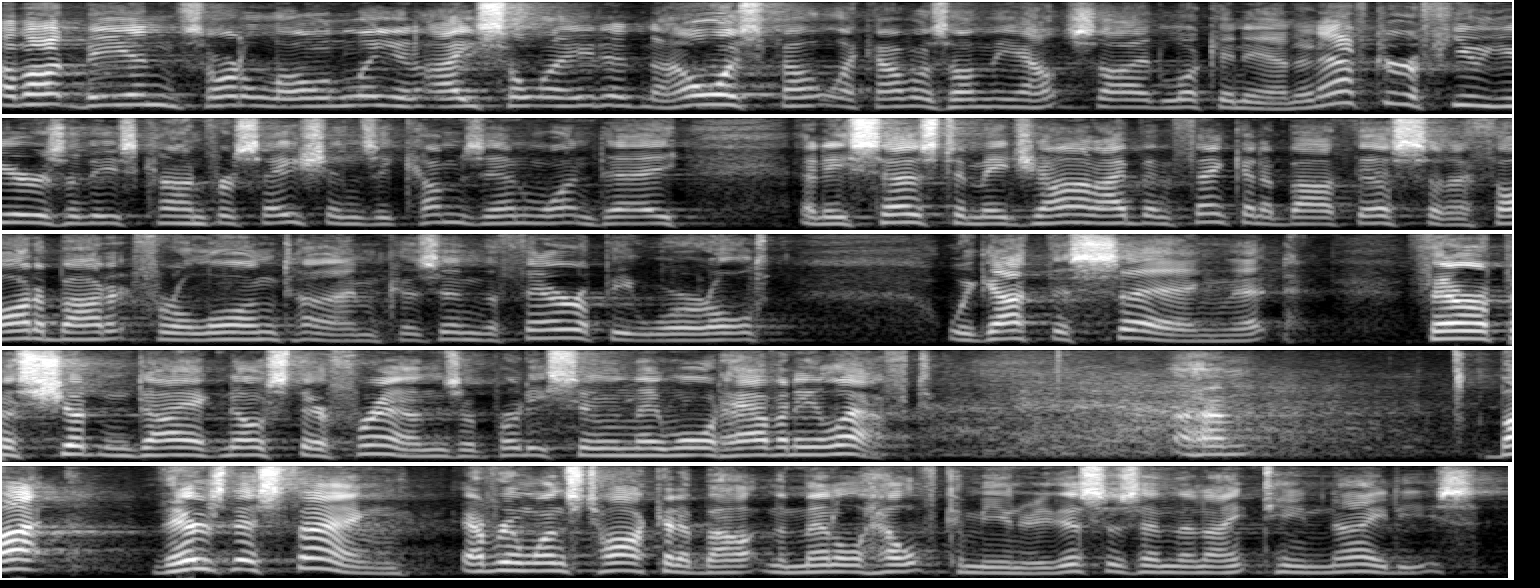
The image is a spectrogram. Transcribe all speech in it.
about being sort of lonely and isolated, and I always felt like I was on the outside looking in. And after a few years of these conversations, he comes in one day and he says to me, John, I've been thinking about this and I thought about it for a long time because in the therapy world, we got this saying that Therapists shouldn't diagnose their friends, or pretty soon they won't have any left. Um, but there's this thing everyone's talking about in the mental health community. This is in the 1990s.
